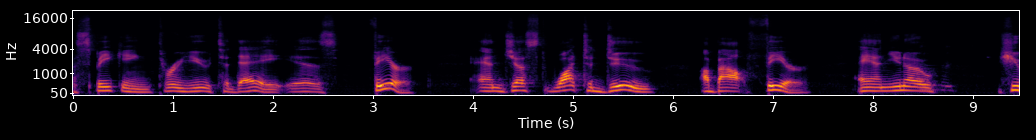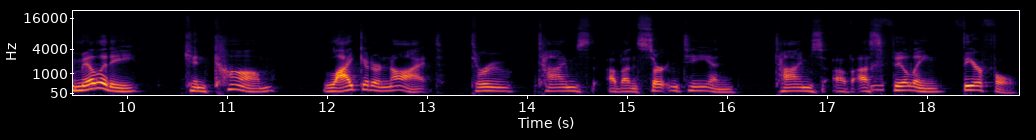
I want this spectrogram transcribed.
speaking through you today is fear and just what to do about fear. And you know, mm-hmm. humility can come, like it or not, through times of uncertainty and times of us mm-hmm. feeling fearful.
